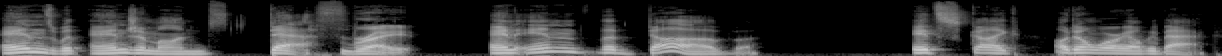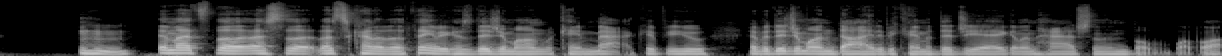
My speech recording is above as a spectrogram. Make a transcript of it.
ends with Angemon's death. right. And in the dub, it's like, oh, don't worry, I'll be back. hmm And that's the that's the that's kind of the thing because Digimon came back. If you if a Digimon died, it became a Digi-Egg and then hatched and then blah blah blah blah.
